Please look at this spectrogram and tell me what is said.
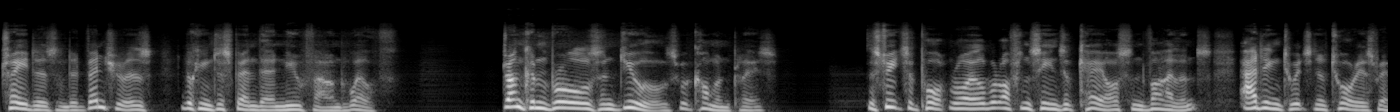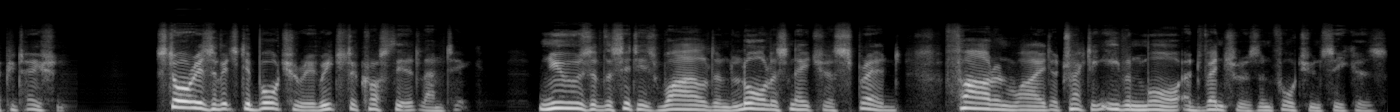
traders and adventurers looking to spend their newfound wealth. Drunken brawls and duels were commonplace. The streets of Port Royal were often scenes of chaos and violence, adding to its notorious reputation. Stories of its debauchery reached across the Atlantic. News of the city's wild and lawless nature spread far and wide, attracting even more adventurers and fortune seekers.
